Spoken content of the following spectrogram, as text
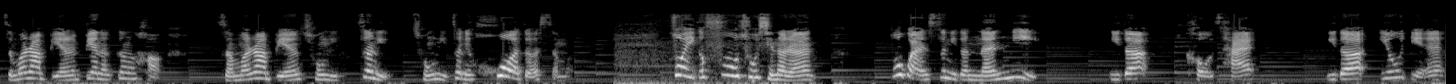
怎么让别人变得更好，怎么让别人从你这里从你这里获得什么。做一个付出型的人，不管是你的能力、你的口才、你的优点、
